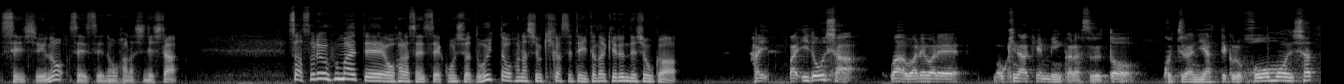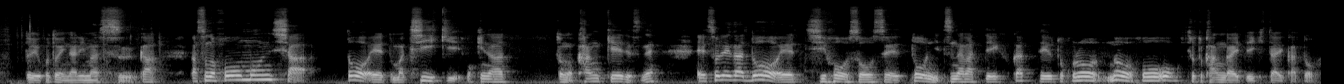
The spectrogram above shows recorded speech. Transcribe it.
先週の先生のお話でした。さあそれを踏まえて小原先生今週はどういったお話を聞かせていただけるんでしょうか？はい、まあ、移動者は我々沖縄県民からするとこちらにやってくる訪問者ということになりますが、その訪問者と,、えーとまあ、地域、沖縄との関係ですね、えそれがどう、え地方創生等につながっていくかっていうところの方をちょっと考えていきたいかと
